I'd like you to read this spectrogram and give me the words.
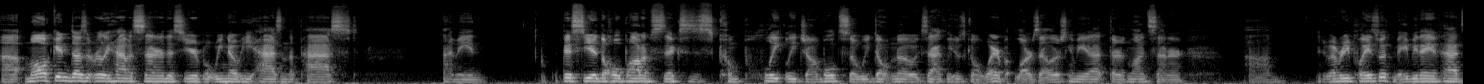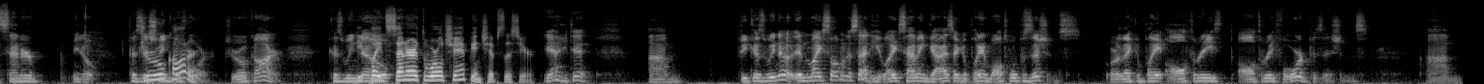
Uh, Malkin doesn't really have a center this year, but we know he has in the past. I mean, this year the whole bottom six is completely jumbled, so we don't know exactly who's going to where. But Lars Eller's going to be at third line center. Um, whoever he plays with, maybe they've had center, you know, positioning Drew O'Connor. before. Drew O'Connor, because we know he know played center at the World Championships this year. Yeah, he did. Um, because we know, and Mike Sullivan has said he likes having guys that can play in multiple positions. or they can play all three all three forward positions. Um,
